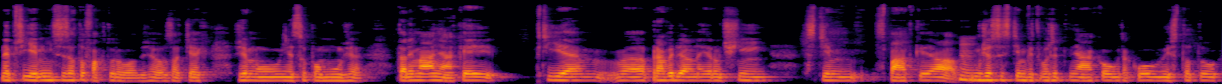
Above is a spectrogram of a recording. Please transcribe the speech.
nepříjemný si za to fakturovat, že jo, za těch, že mu něco pomůže. Tady má nějaký příjem eh, pravidelný roční, s tím zpátky a hmm. může si s tím vytvořit nějakou takovou jistotu,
